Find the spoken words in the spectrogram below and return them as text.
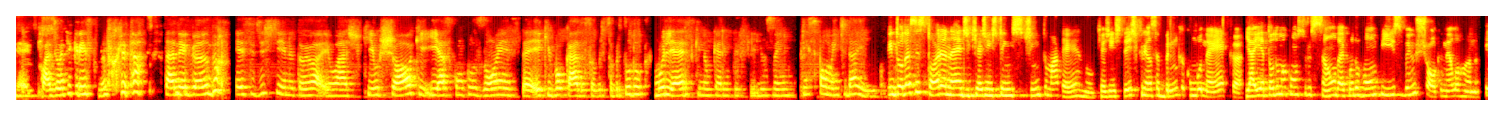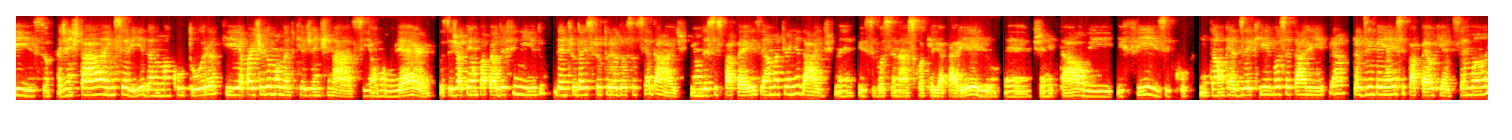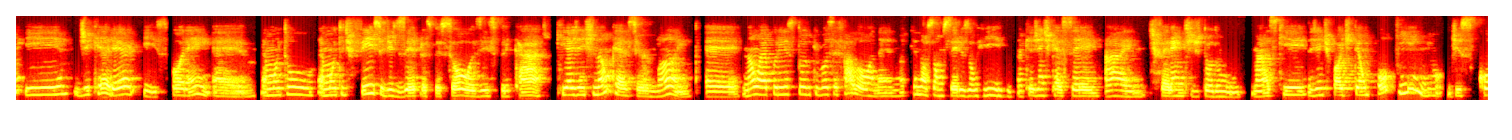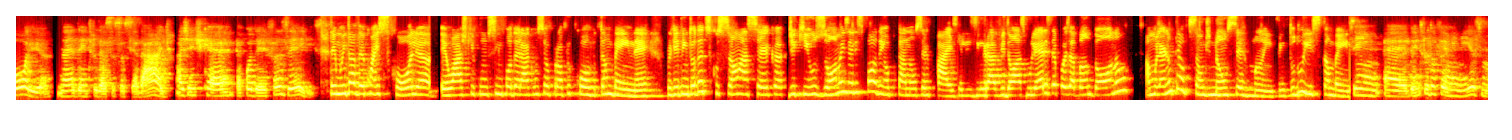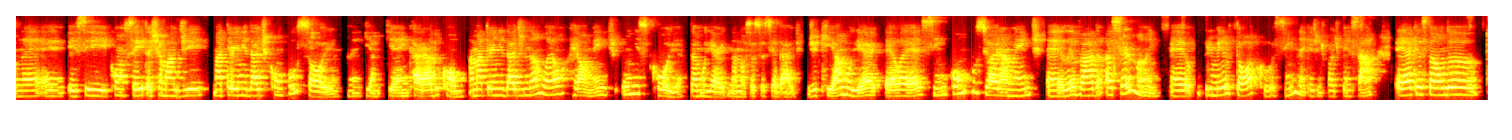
é quase o anticristo, né? porque tá, tá negando esse destino. Então eu, eu acho que o choque e as conclusões é, equivocadas sobre, sobretudo, mulheres que não querem ter filhos, vem principalmente daí. Tem toda essa história, né, de que a gente tem instinto materno, que a gente desde criança brinca com boneca, e aí é toda uma construção, daí quando rompe isso vem o choque, né, Lohana? Isso. A gente está inserida numa cultura que a partir do momento que a gente nasce é uma mulher, você já tem um papel definido dentro da estrutura da da sociedade. E um desses papéis é a maternidade, né? E se você nasce com aquele aparelho é, genital e, e, físico, então quer dizer que você está ali para desempenhar esse papel que é de ser mãe e de querer isso. Porém, é, é muito é muito difícil de dizer para as pessoas e explicar que a gente não quer ser mãe. É, não é por isso tudo que você falou, né? Não é porque nós somos seres horríveis, não é que a gente quer ser ai, diferente de todo mundo, mas que a gente pode ter um pouquinho de escolha, né, dentro dessa sociedade, a gente quer, quer poder fazer isso. Tem muito a ver com a escolha, eu acho que com se empoderar com o seu próprio corpo também, né? Porque tem toda a discussão acerca de que os homens, eles podem optar não ser pais, eles engravidam as mulheres, depois abandonam a mulher não tem opção de não ser mãe, tem tudo isso também. Sim, é, dentro do feminismo, né, é, esse conceito é chamado de maternidade compulsória, né, que, é, que é encarado como a maternidade não é realmente uma escolha da mulher na nossa sociedade, de que a mulher ela é sim compulsoriamente é, levada a ser mãe. É, o primeiro tópico, assim, né, que a gente pode pensar é a questão do,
